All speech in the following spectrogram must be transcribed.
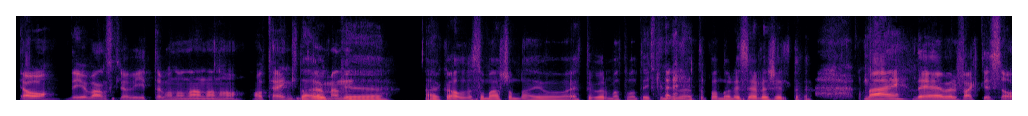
Ja, det är ju vanskligt att veta vad någon annan har, har tänkt. Det är ju men... inte det är jo inte alla som är som dig och eftergår matematiken i det etterpå när de ser det skyltet. Nej, det är väl faktiskt så.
